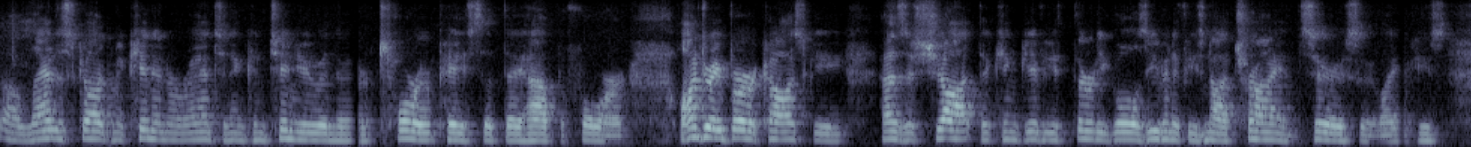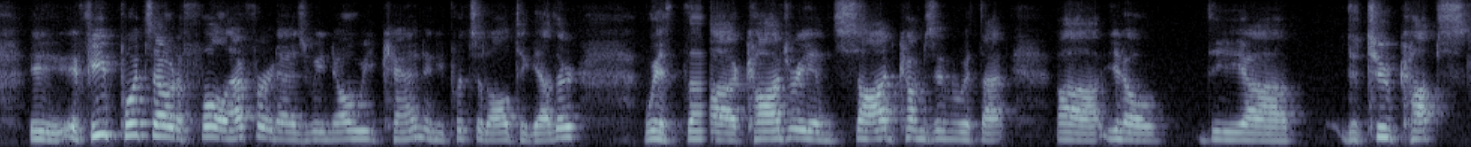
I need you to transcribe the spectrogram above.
uh, Landeskog, MacKinnon, or Rantanen continue in their torrid pace that they have before, Andre Burakovsky has a shot that can give you 30 goals even if he's not trying. Seriously, like he's he, if he puts out a full effort as we know he can, and he puts it all together with uh, Kadri and Saad comes in with that, uh, you know, the uh, the two cups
